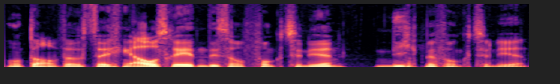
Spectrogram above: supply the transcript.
unter Anführungszeichen Ausreden, die so funktionieren, nicht mehr funktionieren.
